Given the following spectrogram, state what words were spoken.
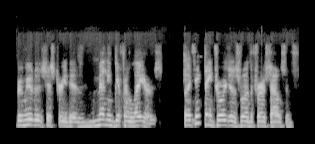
Bermuda's history there's many different layers. But I think St. George's was one of the first houses.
